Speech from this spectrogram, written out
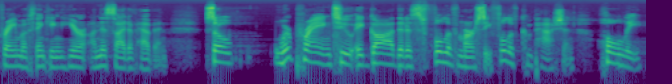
frame of thinking here on this side of heaven. So we're praying to a God that is full of mercy, full of compassion, holy,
